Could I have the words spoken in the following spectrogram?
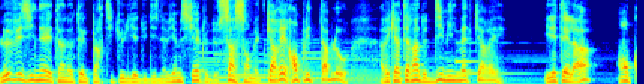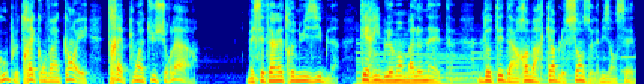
Le Vésinet est un hôtel particulier du XIXe siècle de 500 mètres carrés rempli de tableaux, avec un terrain de 10 000 mètres carrés. Il était là, en couple, très convaincant et très pointu sur l'art. Mais c'est un être nuisible, terriblement malhonnête, doté d'un remarquable sens de la mise en scène.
